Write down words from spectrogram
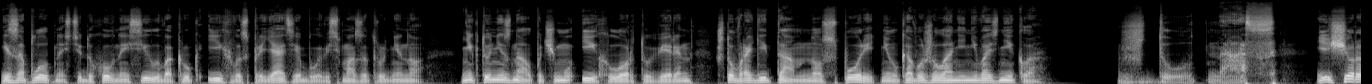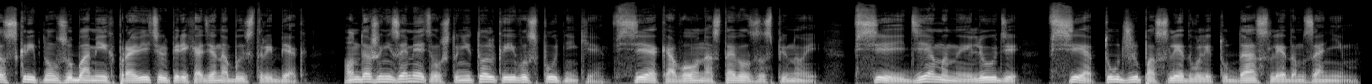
Из-за плотности духовной силы вокруг их восприятие было весьма затруднено — Никто не знал, почему их лорд уверен, что враги там, но спорить ни у кого желания не возникло. «Ждут нас!» Еще раз скрипнул зубами их правитель, переходя на быстрый бег. Он даже не заметил, что не только его спутники, все, кого он оставил за спиной, все, и демоны, и люди, все тут же последовали туда следом за ним.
